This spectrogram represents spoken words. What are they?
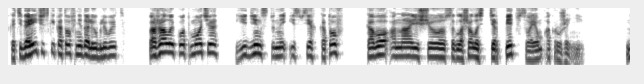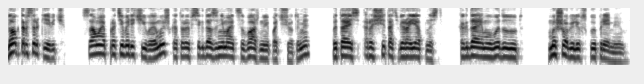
Категорически котов недолюбливает. Пожалуй, кот Мотя — единственный из всех котов, кого она еще соглашалась терпеть в своем окружении. Доктор Сыркевич — самая противоречивая мышь, которая всегда занимается важными подсчетами, пытаясь рассчитать вероятность, когда ему выдадут Мышобелевскую премию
